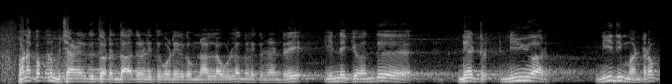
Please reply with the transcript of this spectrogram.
வணக்கம் நம்ம சேனலுக்கு தொடர்ந்து ஆதரவளித்துக் கொண்டிருக்கும் நல்ல உள்ளங்களுக்கு நன்றி. இன்றைக்கி வந்து நேற்று நியூயார்க் நீதிமன்றம்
